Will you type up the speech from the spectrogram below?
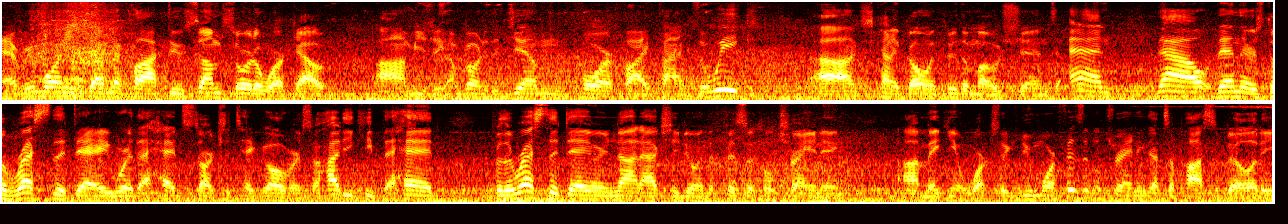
every morning seven o'clock, do some sort of workout. Um, usually, I'm going to the gym four or five times a week, uh, just kind of going through the motions. And now, then there's the rest of the day where the head starts to take over. So how do you keep the head for the rest of the day you're not actually doing the physical training? Uh, making it work. So you can do more physical training. That's a possibility.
